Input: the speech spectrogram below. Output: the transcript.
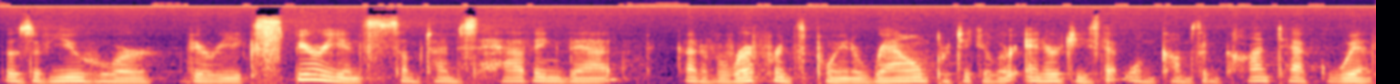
those of you who are very experienced, sometimes having that kind of reference point around particular energies that one comes in contact with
